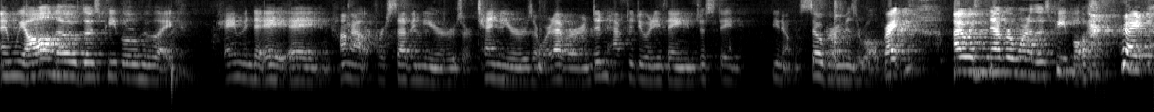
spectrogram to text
And we all know those people who like came into AA and hung out for seven years or ten years or whatever and didn't have to do anything and just stayed, you know, sober and miserable, right? I was never one of those people, right?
